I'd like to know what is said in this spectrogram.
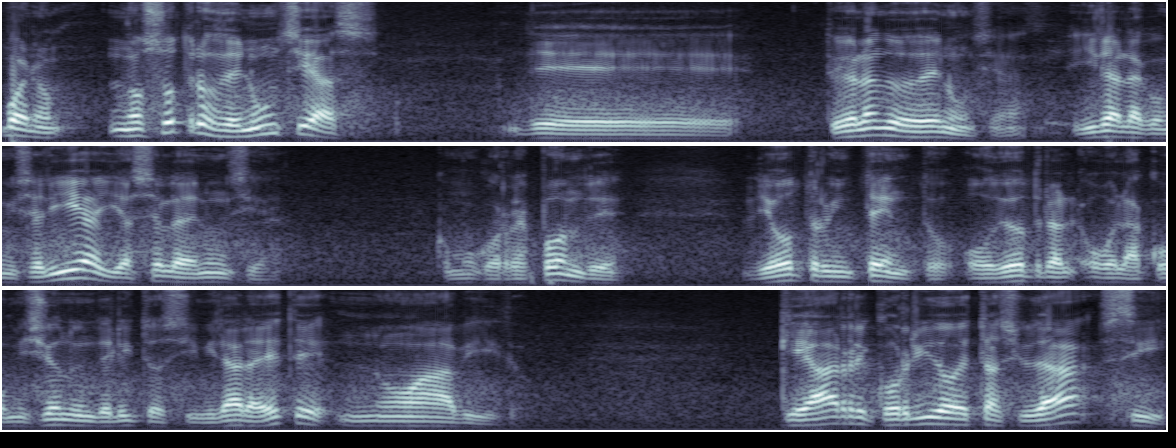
Bueno, nosotros denuncias de... Estoy hablando de denuncias. Ir a la comisaría y hacer la denuncia, como corresponde de otro intento o, de otra, o la comisión de un delito similar a este, no ha habido. ¿Que ha recorrido esta ciudad? Sí,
